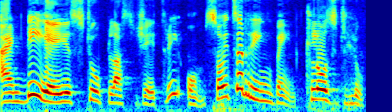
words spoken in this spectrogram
and DA is 2 plus J 3 ohms. So, it is a ring main closed loop.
